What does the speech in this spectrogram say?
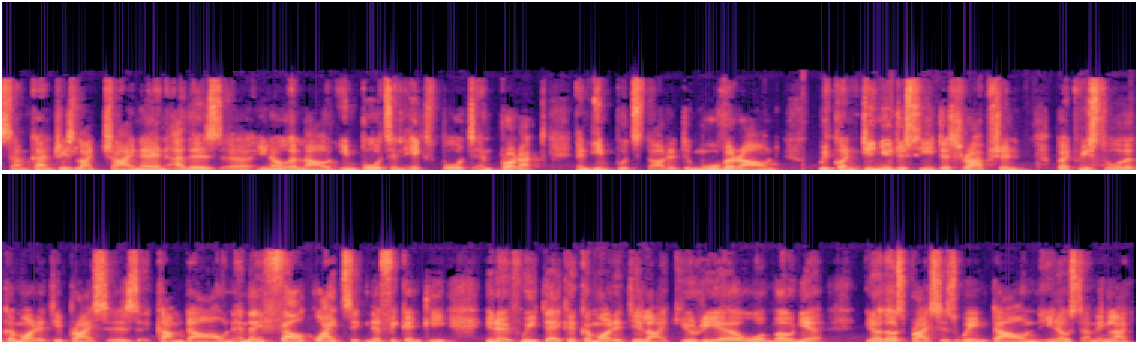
some countries like China and others, uh, you know, allowed imports and exports and product and inputs started to move around. We continue to see disruption, but we saw the commodity prices come down and they fell quite significantly. You know, if we take a commodity like urea or ammonia, you know, those prices went down, you know, something like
